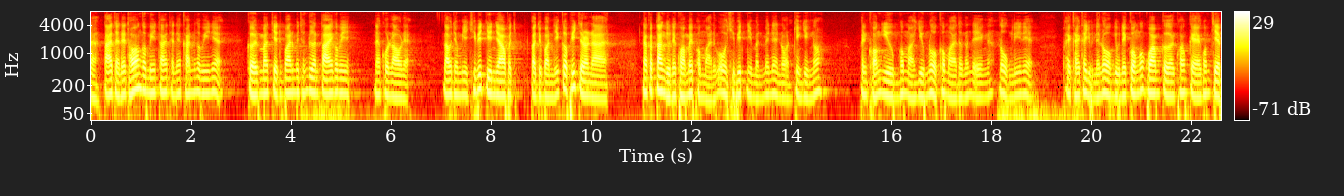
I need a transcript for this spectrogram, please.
นะตายแต่ในท้องก็มีตายแต่ในคันก็มีเนี่ยเกิดมาเจ็ดวันไปถึงเดือนตายก็มีนะคนเราเนี่ยเรายังมีชีวิตยืนยาวปัจจุบันนี้ก็พิจารณา แล้วก็ตั้งอยู่ในความไม่ประมาทว่าโอ้ชีวิตนี่มันไม่แน่นอนจริง ๆ เนาะเป็นของยืมเข้ามายืมโลกเข้ามาเท่านั้นเองนะโลกนี้เนี่ยใครๆก็อยู่ในโลกอยู่ในกองของความเกิด ความแก่ความเจ็บ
